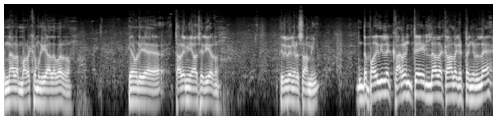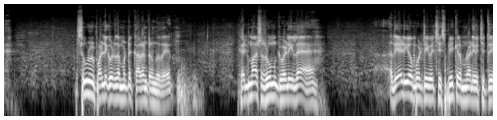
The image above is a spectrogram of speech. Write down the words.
என்னால் மறக்க முடியாதவர் என்னுடைய தலைமை ஆசிரியர் திருவேங்கடசாமி. இந்த பகுதியில் கரண்ட்டே இல்லாத காலகட்டங்களில் சூழல் பள்ளிக்கூடத்தில் மட்டும் கரண்ட் இருந்தது. ஹெட்மாஸ்டர் ரூமுக்கு வெளியில் ரேடியோ போட்டி வச்சு ஸ்பீக்கர் முன்னாடி வச்சுட்டு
